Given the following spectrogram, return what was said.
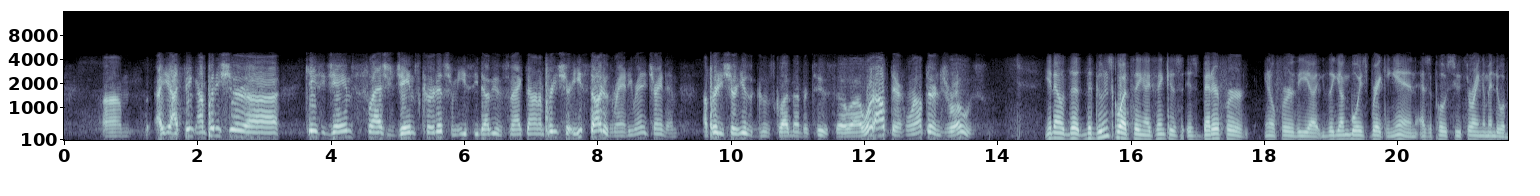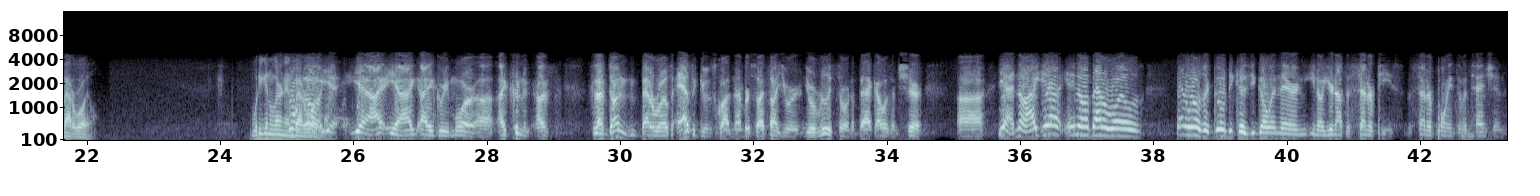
Um, I, I think I'm pretty sure uh, Casey James slash James Curtis from ECW and SmackDown. I'm pretty sure he started with Randy. Randy trained him. I'm pretty sure he was a Goon Squad member too. So uh, we're out there. We're out there in droves. You know, the the Goon Squad thing I think is is better for you know for the uh, the young boys breaking in as opposed to throwing them into a battle royal. What are you going to learn in a battle oh, royal? yeah, yeah, I, yeah, I, I agree more. Uh, I couldn't. I've because I've done battle royals as a Goon Squad member, so I thought you were you were really throwing it back. I wasn't sure. Uh, yeah, no, I yeah, you know, battle royals. Battle royals are good because you go in there and you know you're not the centerpiece, the center point of attention.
